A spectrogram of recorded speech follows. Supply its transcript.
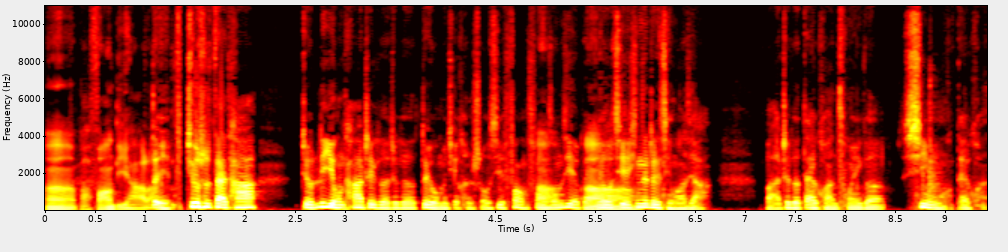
嗯，把房抵押了。对，就是在他就利用他这个这个对我们已经很熟悉、放放松戒备、啊没有戒心的这个情况下，把这个贷款从一个信用贷款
